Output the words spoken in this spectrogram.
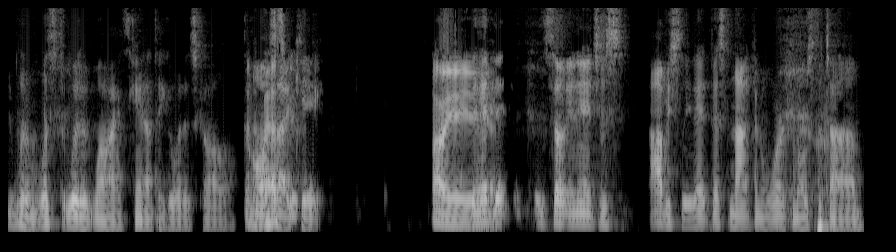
what what's the, what? Well, I can't think of what it's called. The, the onside basket? kick. Oh yeah, yeah. yeah. To, so and it just obviously that that's not going to work most of the time.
